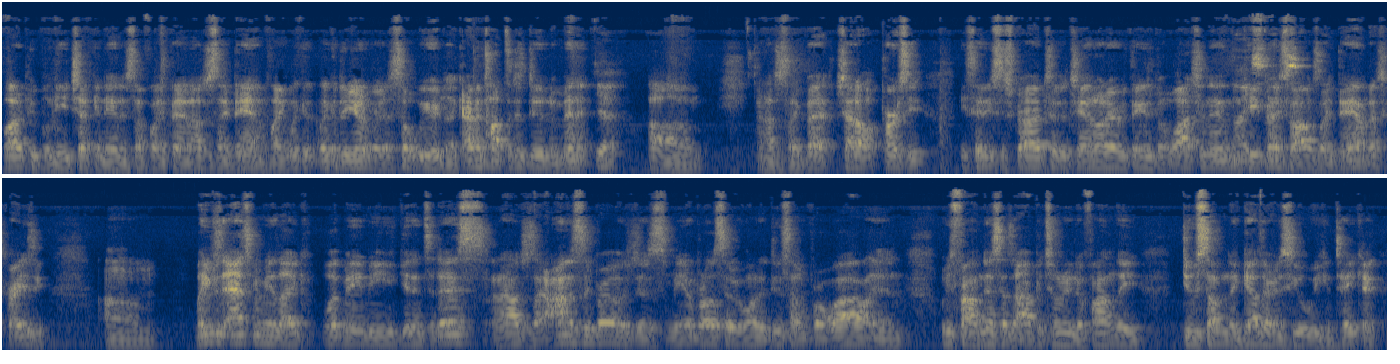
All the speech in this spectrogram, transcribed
a lot of people need checking in and stuff like that. And I was just like, damn, like look at look at the universe. It's so weird. Like I haven't talked to this dude in a minute. Yeah. Um, and I was just like, bet. Shout out Percy. He said he subscribed to the channel and everything. He's been watching it and Nice, keeping nice. it. So I was like, damn, that's crazy. Um, but he was just asking me like what made me get into this, and I was just like, honestly, bro, it was just me and bro said we wanted to do something for a while, and we found this as an opportunity to finally do something together and see where we can take it.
